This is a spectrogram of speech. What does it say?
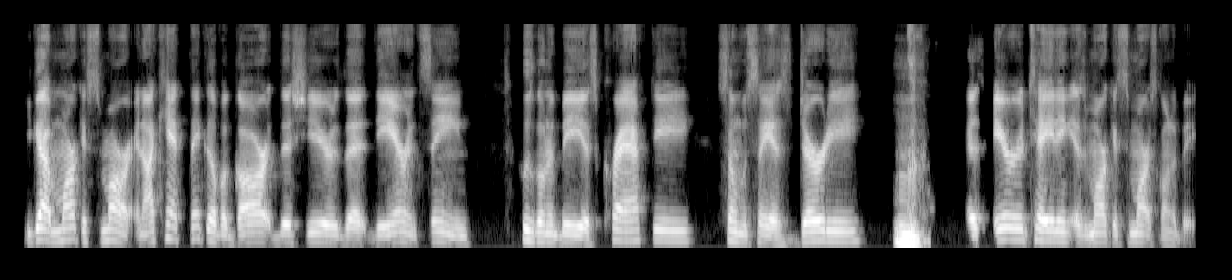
you got Marcus Smart. And I can't think of a guard this year that De'Aaron seen who's going to be as crafty, some would say as dirty, mm. as irritating as Marcus Smart's going to be.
